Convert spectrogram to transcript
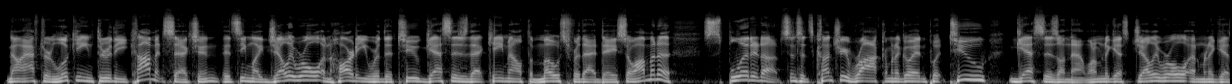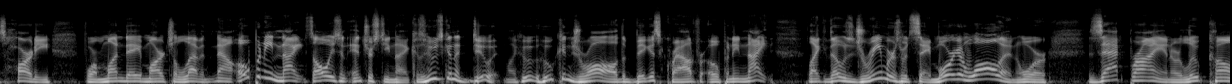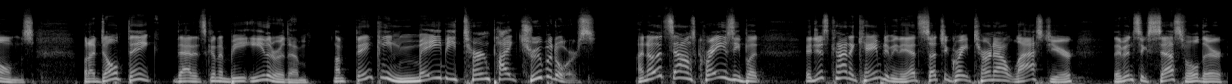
Now, after looking through the comment section, it seemed like Jelly Roll and Hardy were the two guesses that came out the most for that day. So I'm going to split it up. Since it's country rock, I'm going to go ahead and put two guesses on that one. I'm going to guess Jelly Roll and I'm going to guess Hardy for Monday, March 11th. Now, opening night's always an interesting night because who's going to do it? Like, who, who can draw the biggest crowd for opening night? Like those dreamers would say, Morgan Wallen or Zach Bryan or Luke Combs. But I don't think that it's going to be either of them. I'm thinking maybe Turnpike Troubadours. I know that sounds crazy, but it just kind of came to me. They had such a great turnout last year. They've been successful. They're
